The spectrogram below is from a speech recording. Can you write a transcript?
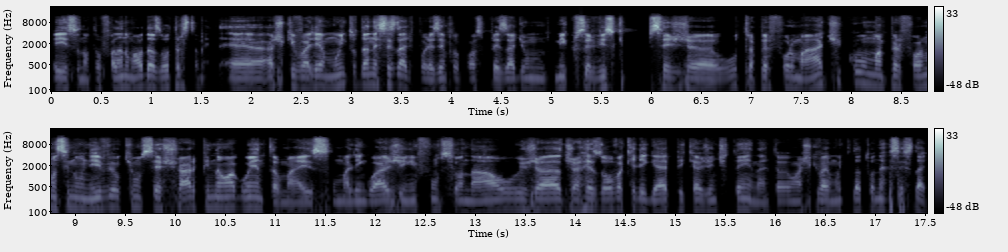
Isso, não estou falando mal das outras também. É, acho que varia muito da necessidade. Por exemplo, eu posso precisar de um microserviço que seja ultra performático, uma performance num nível que um C Sharp não aguenta, mas uma linguagem funcional já, já resolve aquele gap que a gente tem, né? Então, acho que vai muito da tua necessidade.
